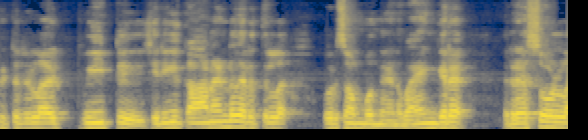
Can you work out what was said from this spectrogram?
ഇട്ടിട്ടുള്ള ട്വീറ്റ് ശരിക്കും കാണേണ്ട തരത്തിലുള്ള ഒരു സംഭവം തന്നെയാണ്. ഭയങ്കര രസമുള്ള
